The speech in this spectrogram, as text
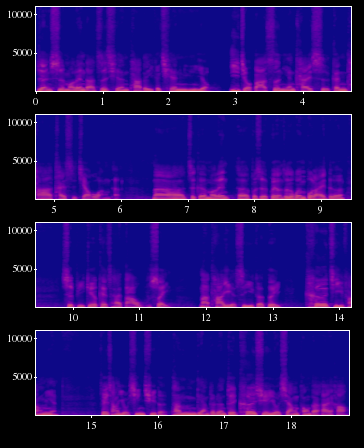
认识 Melinda 之前，他的一个前女友，一九八四年开始跟他开始交往的。那这个 Melin 呃，不是，不用这个温布莱德是比 Bill Gates 还大五岁。那他也是一个对科技方面非常有兴趣的。他们两个人对科学有相同的爱好。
